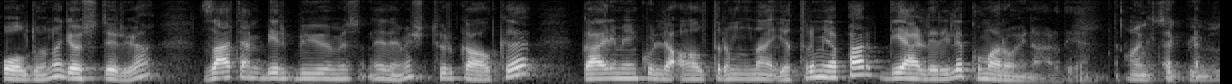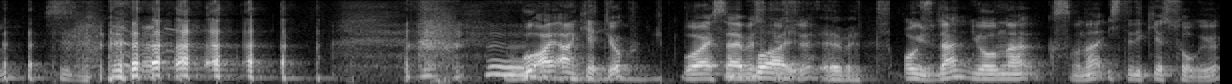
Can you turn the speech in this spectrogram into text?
olduğunu gösteriyor. Zaten bir büyüğümüz ne demiş? Türk halkı gayrimenkulle altınına yatırım yapar, diğerleriyle kumar oynar diye. Hangi Türk büyüğümüz? Siz mi? Bu ay anket yok. Bu ay serbest Bu ay kürsü. evet. O yüzden yorumlar kısmına istedikleri soruyu,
